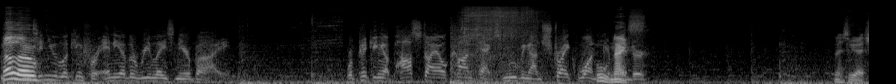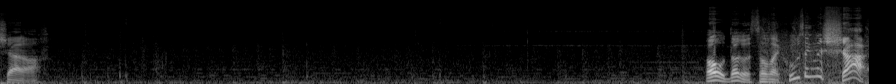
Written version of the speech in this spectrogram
Hello. continue looking for any other relays nearby. We're picking up hostile contacts moving on Strike 1, Ooh, nice. Commander. Nice you got shot off. Oh, Douglas. I was like, who's taking the shot?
